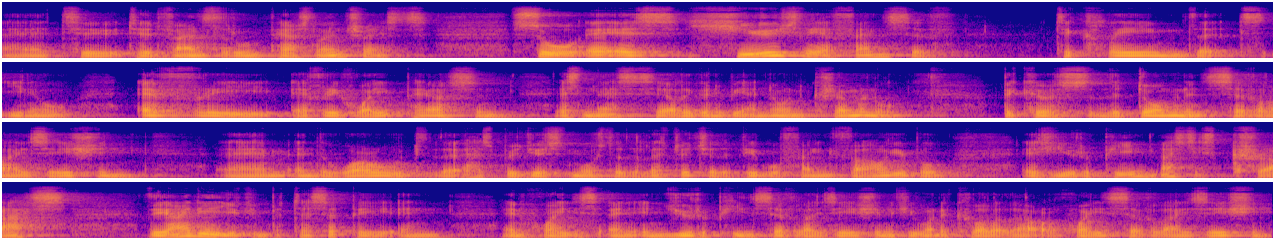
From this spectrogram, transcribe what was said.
uh, to, to advance their own personal interests. So it is hugely offensive to claim that you know every every white person is necessarily going to be a non-criminal because the dominant civilization um, in the world that has produced most of the literature that people find valuable is European. That's just crass. The idea you can participate in in white in, in European civilization, if you want to call it that, or white civilization,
